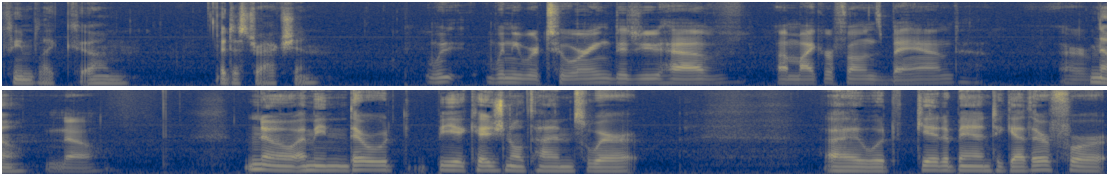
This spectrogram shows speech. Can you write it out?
seemed like um, a distraction. When you were touring, did you have a microphones band? Or No, no. No, I mean there would be occasional times where I would get a band together for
